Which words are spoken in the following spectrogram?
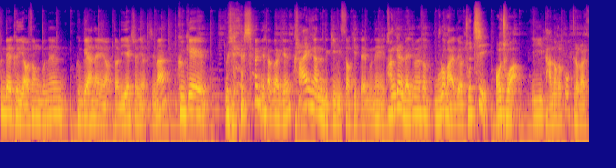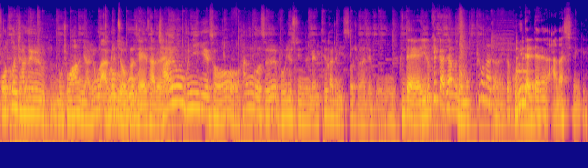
근데 그 여성분은 그게 하나의 어떤 리액션이었지만 그게 리액션이라고 하기엔 크라잉하는 느낌이 있었기 때문에 관계를 맺으면서 물어봐야 돼요. 좋지? 어 좋아. 이 단어가 꼭 들어갈 수 어떤 있는 자세를 뭐 좋아하느냐 이런 것도 아, 그렇죠. 물어보고 그런 대사를. 자유로운 분위기에서 하는 것을 보여줄 수 있는 멘트가 좀 있어줘야 되고 근데 이렇게까지 하면 너무 피곤하잖아요. 그러니까 고민될 때는 안 하시는 게.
